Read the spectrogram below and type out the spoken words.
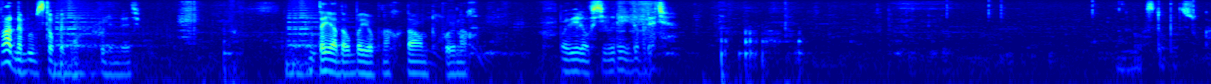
Ладно, будем стопать, нахуй, хули, блядь. Да я долбоеб, нахуй, да он тупой, нахуй. Поверил в силы рейда, блядь. Надо было стопать, сука.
